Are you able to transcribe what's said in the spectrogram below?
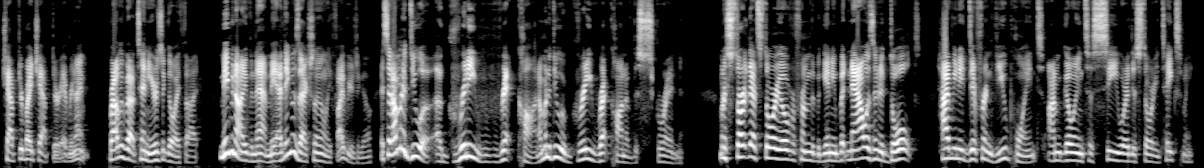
chapter by chapter, every night probably about 10 years ago, I thought. Maybe not even that. I think it was actually only five years ago. I said, I'm going to do a, a gritty retcon. I'm going to do a gritty retcon of the Skren. I'm going to start that story over from the beginning, but now as an adult, having a different viewpoint, I'm going to see where the story takes me.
